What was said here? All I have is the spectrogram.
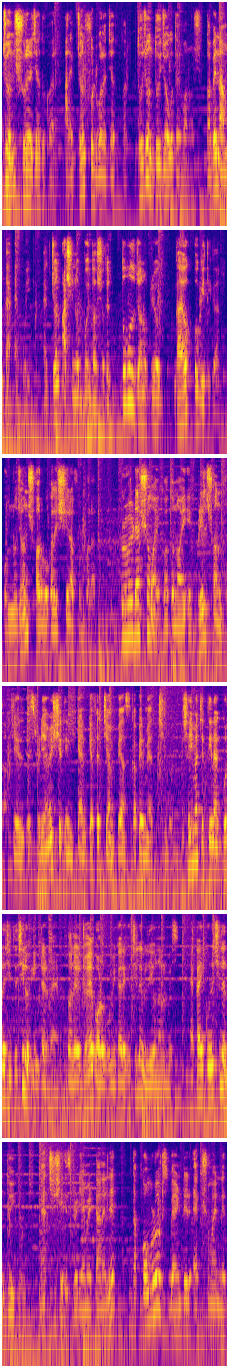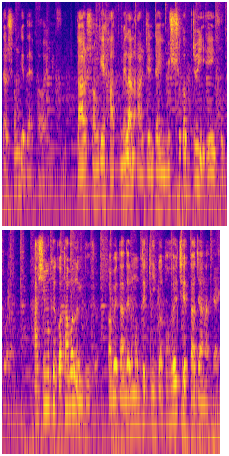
একজন সুরের জাদুকর আরেকজন ফুটবলের জাদুকর দুজন দুই জগতের মানুষ তবে নামটা একই। একজন আশি নব্বই দশকের তুমুল জনপ্রিয় গায়ক ও গীতিকার। অন্যজন সর্বকালের সেরা ফুটবলার। ফ্লোরিডার সময় গত নয় এপ্রিল সন্ধ্যা যে স্টেডিয়ামে সেদিন ক্যান ক্যাফে চ্যাম্পিয়ন্স কাপের ম্যাচ ছিল। সেই ম্যাচে তিন এক গোলে জিতেছিল ইন্টার ম্যাম দলের জয়ে বড় ভূমিকা রেখেছিলেন লিওনাল মেসি। একাই করেছিলেন দুই গোল। ম্যাচ শেষে স্টেডিয়ামের টানেলে দ্য কমরোডস ব্যান্ডের এক সময়ের নেতার সঙ্গে দেখা হয় মেসি। তার সঙ্গে হাত মেলান আর্জেন্টাইন বিশ্বকাপ জয়ী এই ফুটবলার। হাসি মুখে কথা বলেন দুজন, তবে তাদের মধ্যে কি কথা হয়েছে তা জানা যায়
